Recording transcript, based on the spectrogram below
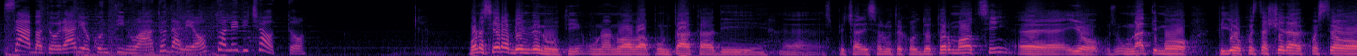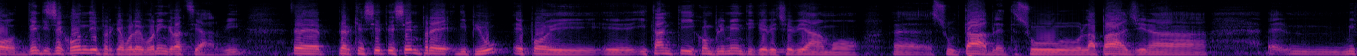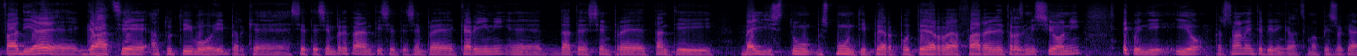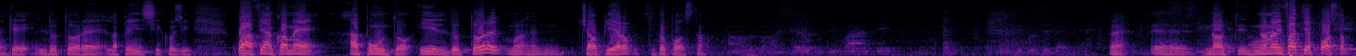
Sabato orario continuato dalle 8 alle 18. Buonasera, benvenuti. Una nuova puntata di eh, Speciali Salute col dottor Mozzi. Eh, io un attimo piglio questa scena, questo 20 secondi perché volevo ringraziarvi. Eh, perché siete sempre di più e poi eh, i tanti complimenti che riceviamo eh, sul tablet, sulla pagina, eh, mi fa dire grazie a tutti voi perché siete sempre tanti, siete sempre carini, eh, date sempre tanti begli spunti per poter fare le trasmissioni e quindi io personalmente vi ringrazio, ma penso che anche il dottore la pensi così. Qua a fianco a me appunto il dottore, ciao Piero, tutto a posto? Buonasera a tutti quanti, tante cose belle. Eh, eh, no, ti, non ho infatti apposta...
